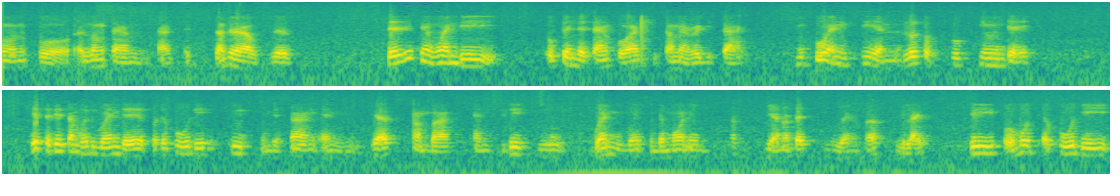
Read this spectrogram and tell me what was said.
on for a long time. and It's something that I've observed. There's this thing when they open the time for us to come and register, you go and see a lot of people queuing there. Yesterday, somebody went there for the whole day, stood in the sun, and just come back. And today, too, when we went in the morning, have to be another queue, and have like stay for almost a whole day,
